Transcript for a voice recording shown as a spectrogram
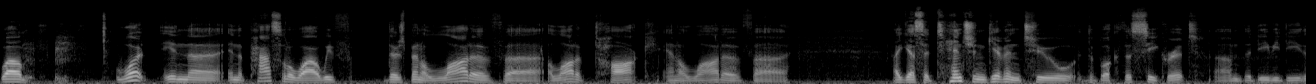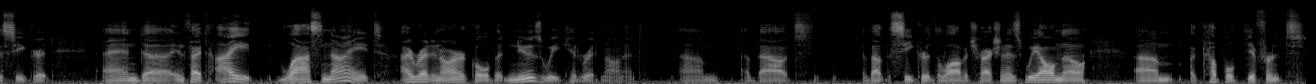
Well, what in the in the past little while we've there's been a lot of uh, a lot of talk and a lot of uh, I guess attention given to the book The Secret, um, the DVD The Secret, and uh, in fact, I last night I read an article that Newsweek had written on it um, about about the secret, the law of attraction. As we all know, um, a couple of different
